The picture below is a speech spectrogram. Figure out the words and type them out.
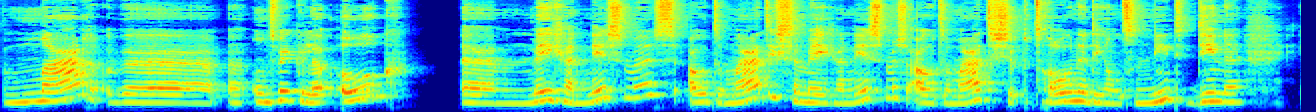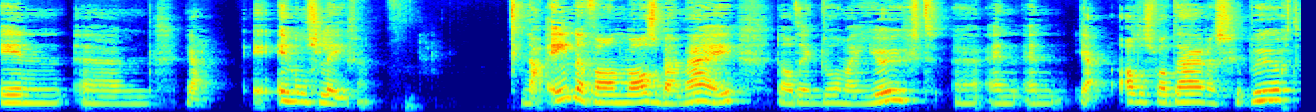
Maar we ontwikkelen ook um, mechanismes, automatische mechanismes, automatische patronen die ons niet dienen in, um, ja, in ons leven. Nou, één daarvan was bij mij dat ik door mijn jeugd uh, en, en ja, alles wat daar is gebeurd,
